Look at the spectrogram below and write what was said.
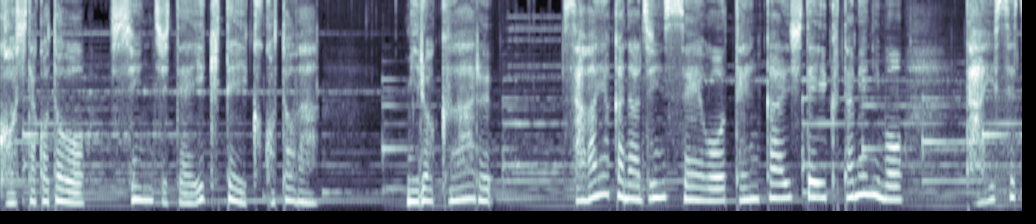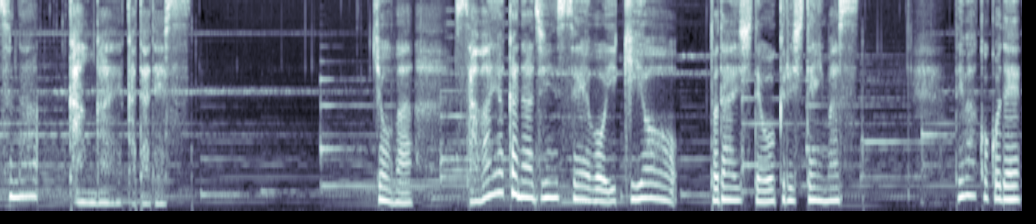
こうしたことを信じて生きていくことは魅力ある爽やかな人生を展開していくためにも大切な考え方です。今日は爽やかな人生を生きようと題してお送りしています。ではここで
